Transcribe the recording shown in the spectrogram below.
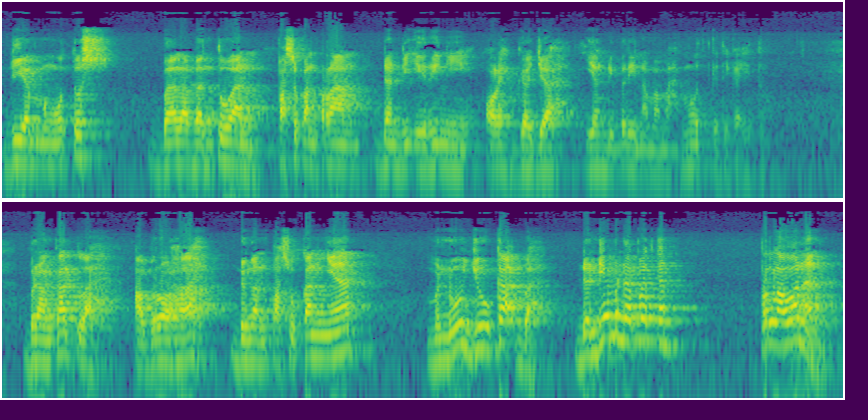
dia mengutus bala bantuan pasukan perang dan diiringi oleh gajah yang diberi nama Mahmud ketika itu. Berangkatlah Abrohah dengan pasukannya menuju Ka'bah dan dia mendapatkan perlawanan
